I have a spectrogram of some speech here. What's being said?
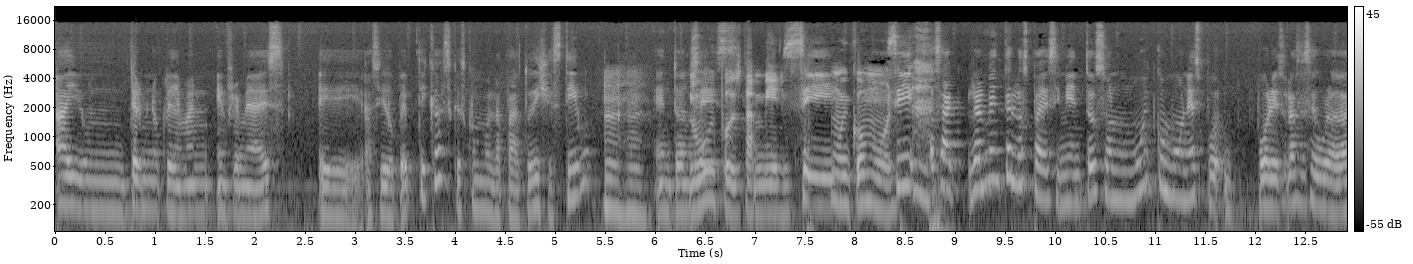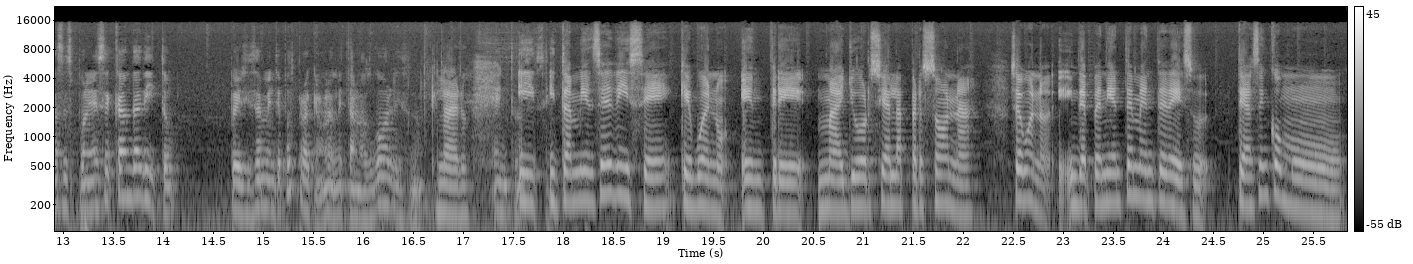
hay un término que le llaman enfermedades eh, acidopépticas, que es como el aparato digestivo. Entonces, Uy, pues también. Sí. Muy común. Sí, o sea, realmente los padecimientos son muy comunes, por, por eso las aseguradoras les ponen ese candadito precisamente pues para que no le metan los goles, ¿no? Claro. y, y, también se dice que, bueno, entre mayor sea la persona, o sea, bueno, independientemente de eso, te hacen como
